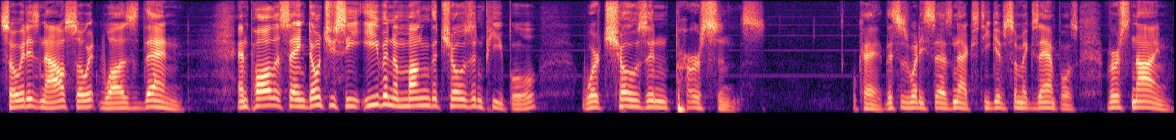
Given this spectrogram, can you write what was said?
So it is now, so it was then. And Paul is saying, Don't you see, even among the chosen people were chosen persons. Okay, this is what he says next. He gives some examples. Verse 9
